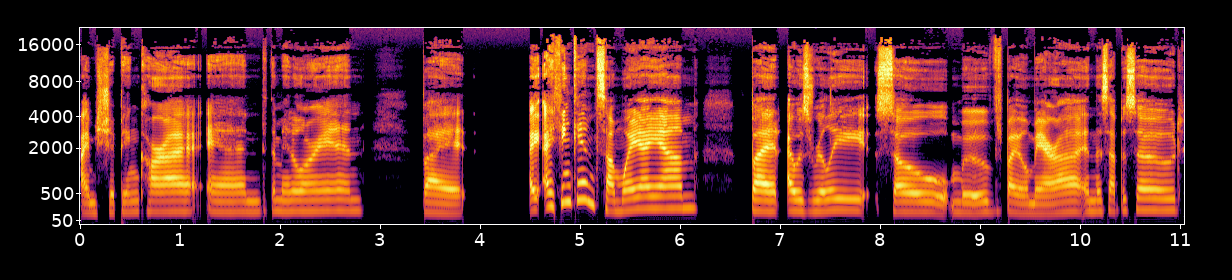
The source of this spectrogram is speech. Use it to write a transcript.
I'm shipping Cara and the Mandalorian, but I, I think in some way I am. But I was really so moved by Omera in this episode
